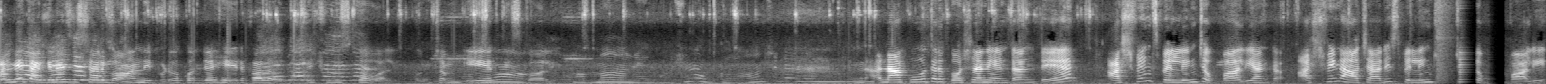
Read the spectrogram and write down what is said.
అన్నీ తగ్గినాయి సిస్టర్ బాగుంది ఇప్పుడు. కొంచెం హెయిర్ ఫాల్ అవుతుంది చూసుకోవాలి. కొంచెం కేర్ తీసుకోవాలి. నా- కూతురు క్వశ్చన్ ఏంటంటే అశ్విన్ స్పెల్లింగ్ చెప్పాలి అంట. అశ్విన్ ఆచారి స్పెల్లింగ్ చెప్పాలి.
